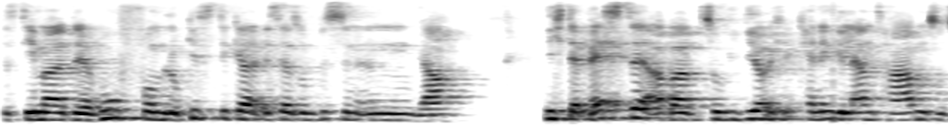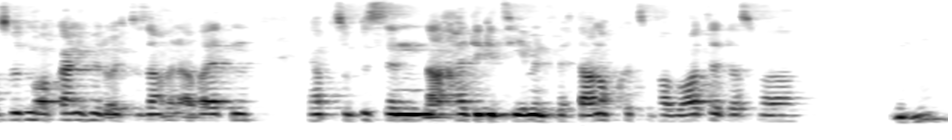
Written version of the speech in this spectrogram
das Thema der Ruf vom Logistiker ist ja so ein bisschen in, ja nicht der beste, aber so wie wir euch kennengelernt haben, sonst würden wir auch gar nicht mit euch zusammenarbeiten. Ihr habt so ein bisschen nachhaltige Themen. Vielleicht da noch kurz ein paar Worte, dass wir mhm.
